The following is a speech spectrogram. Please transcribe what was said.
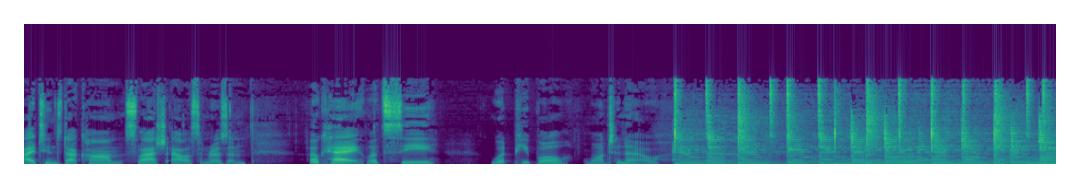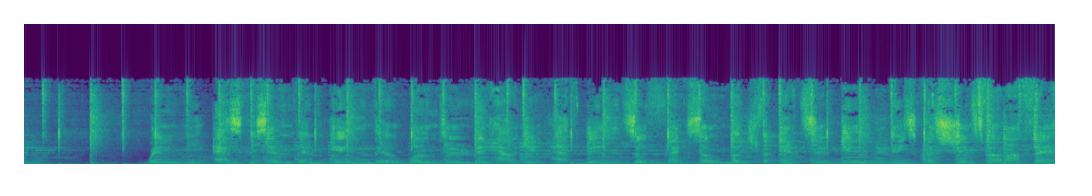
iTunes.com slash Alison Rosen. Okay, let's see what people want to know. When we ask, they send them in. They're wondering how you have been. So thanks so much for answering these questions from our fans.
